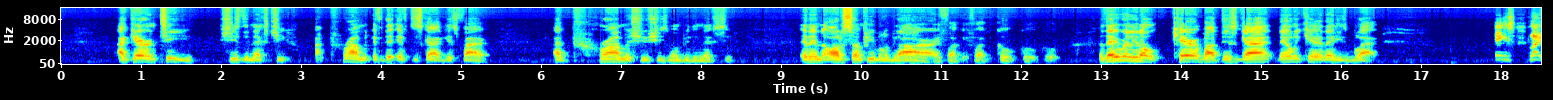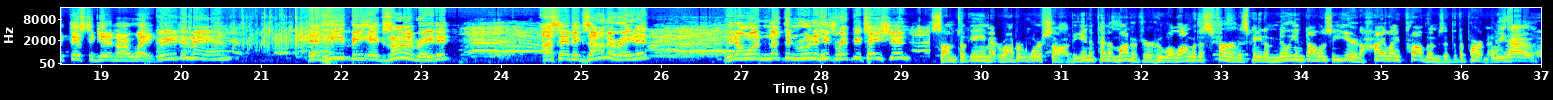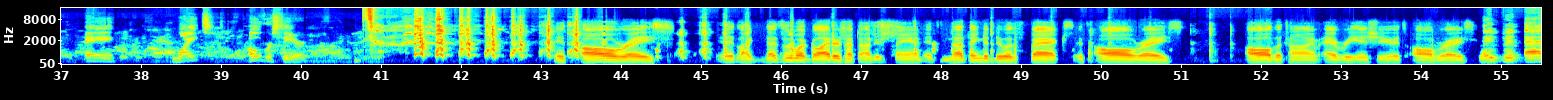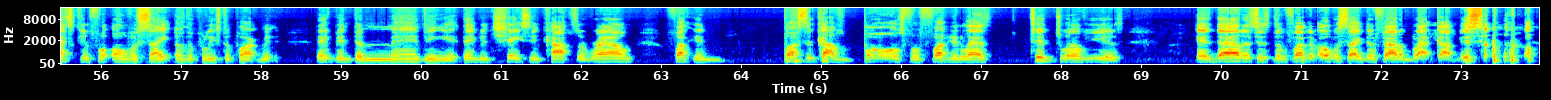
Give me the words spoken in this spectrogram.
I guarantee you, she's the next chief. I promise. If the, if this guy gets fired, I promise you, she's gonna be the next chief. And then all of a sudden, people will be like, all right, fuck it, fuck it, cool, cool, cool. But they really don't care about this guy. They only care that he's black. Things like this to get in our way. We demand that he be exonerated. I said exonerated. We don't want nothing ruining his reputation. Some took aim at Robert Warshaw, the independent monitor who, along with his firm, is paid a million dollars a year to highlight problems at the department. We have a white overseer. It's all race. It like this is what gliders have to understand. It's nothing to do with facts. It's all race. all the time, every issue. It's all race. They've been asking for oversight of the police department. They've been demanding it. They've been chasing cops around, fucking busting cops' balls for fucking last 10, 12 years. And now this is the fucking oversight that found a black cop did something wrong.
